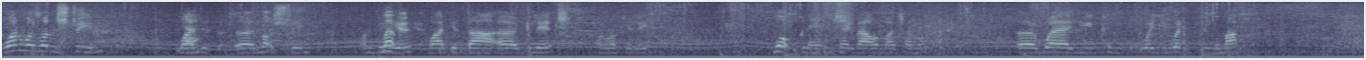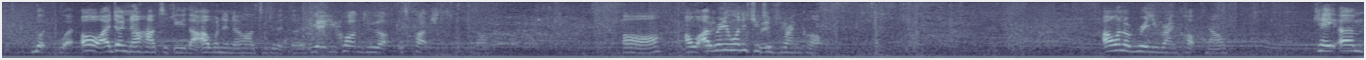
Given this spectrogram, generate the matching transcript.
One was on stream. Why Yeah. did, uh, not stream, on video, where I did that uh, glitch on Rocket League. What glitch? You can Check that out on my channel. Uh, where you can, where you went through the map. What, what? Oh, I don't know how to do that. I want to know how to do it though. Yeah, you can't do that. It's patched now. Oh, I, I really wanted you to Maybe. rank up. I want to really rank up now. Okay, um, We're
